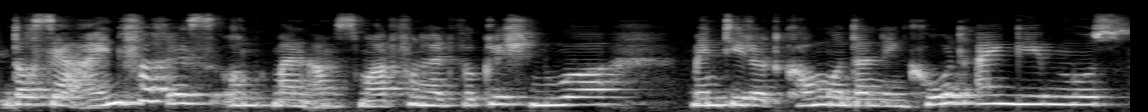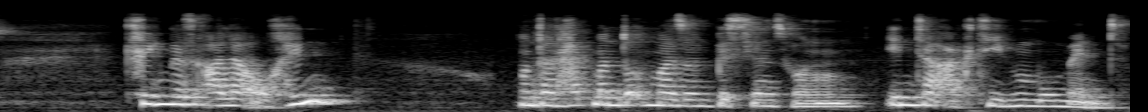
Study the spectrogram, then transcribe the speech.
doch sehr einfach ist und man am Smartphone halt wirklich nur menti.com und dann den Code eingeben muss, kriegen das alle auch hin. Und dann hat man doch mal so ein bisschen so einen interaktiven Moment.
